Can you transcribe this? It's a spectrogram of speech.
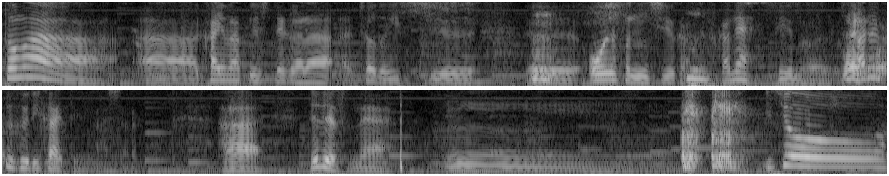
とまああー開幕してからちょうど1週、うおおよそ2週間ですかね、っていうのをはい。はい軽く振り返ってみました。はい、でですね、うーん。一応、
